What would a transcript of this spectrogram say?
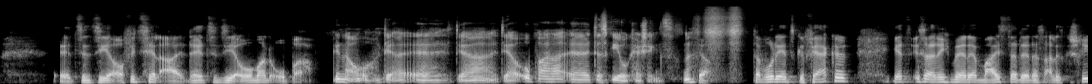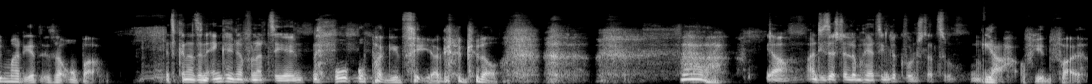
jetzt sind sie ja offiziell alt, ne? jetzt sind sie ja Oma und Opa. Genau, der, äh, der, der Opa äh, des Geocachings. Ne? Ja, da wurde jetzt geferkelt. Jetzt ist er nicht mehr der Meister, der das alles geschrieben hat. Jetzt ist er Opa. Jetzt kann er seinen Enkeln davon erzählen. O Opa GC, ja, genau. Ja, an dieser Stelle noch herzlichen Glückwunsch dazu. Ja, auf jeden Fall.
